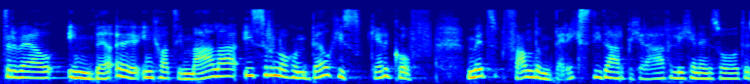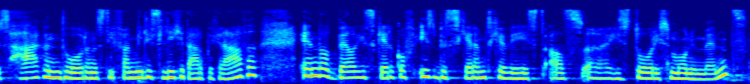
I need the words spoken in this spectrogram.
Terwijl in, eh, in Guatemala is er nog een Belgisch kerkhof met Van den Bergs die daar begraven liggen en zo. Dus Hagendorens, die families liggen daar begraven. En dat Belgisch kerkhof is beschermd geweest als eh, historisch monument.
